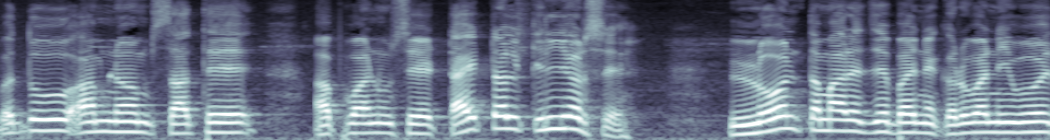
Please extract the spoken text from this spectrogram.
બધું આમનામ સાથે આપવાનું છે. ટાઇટલ ક્લિયર છે. લોન તમારે જે ભાઈને કરવાની હોય,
